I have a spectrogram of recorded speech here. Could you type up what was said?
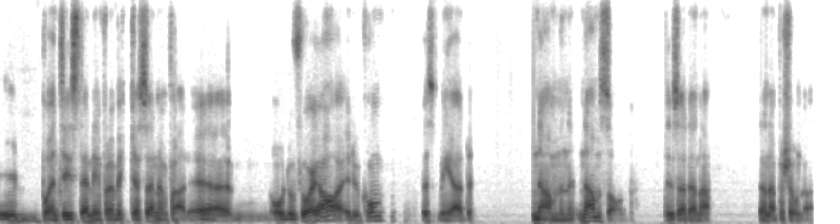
i, på en tillställning för en vecka sedan ungefär. Eh, och då frågade jag, "Jaha, är du kompis med namn Namson? Det vill säga denna, denna person då.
